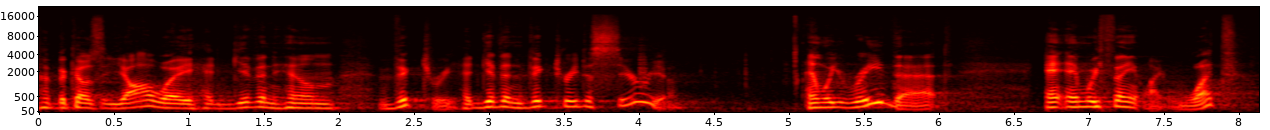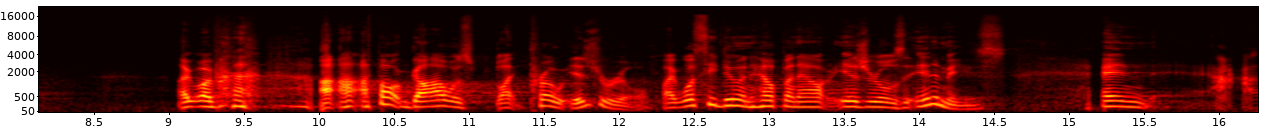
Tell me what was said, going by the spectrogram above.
because Yahweh had given him victory, had given victory to Syria. And we read that and, and we think, like, what? Like, I, I thought God was like pro Israel. Like, what's he doing helping out Israel's enemies? And I,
